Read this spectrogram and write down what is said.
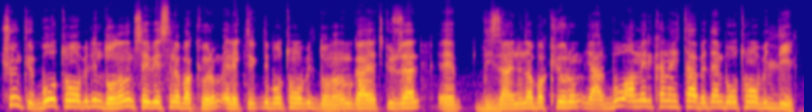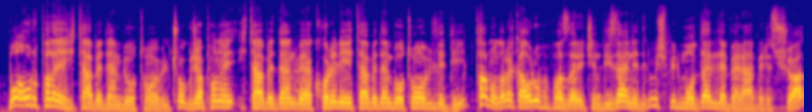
Çünkü bu otomobilin donanım seviyesine bakıyorum. Elektrikli bir otomobil donanım gayet güzel. E, dizaynına bakıyorum. Yani bu Amerikan'a hitap eden bir otomobil değil. Bu Avrupa'ya hitap eden bir otomobil. Çok Japon'a hitap eden veya Koreli'ye hitap eden bir otomobil de değil. Tam olarak Avrupa pazarı için dizayn edilmiş bir modelle beraberiz şu an.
